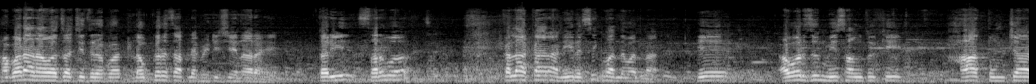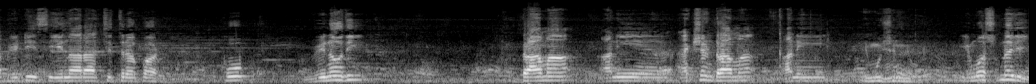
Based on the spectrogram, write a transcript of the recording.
हबाडा नावाचा चित्रपट लवकरच आपल्या भेटीस येणार आहे. तरी सर्व कलाकार आणि रसिक बांधवांना हे आवर्जून मी सांगतो की हा तुमच्या भेटीस येणारा चित्रपट खूप विनोदी ड्रामा आणि ॲक्शन ड्रामा आणि इमोशनली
